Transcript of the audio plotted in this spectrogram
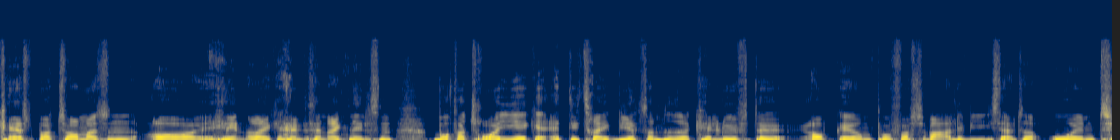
Kasper Thomasen og Henrik, Hans Henrik Nielsen, hvorfor tror I ikke, at de tre virksomheder kan løfte opgaven på forsvarlig vis? Altså OMT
